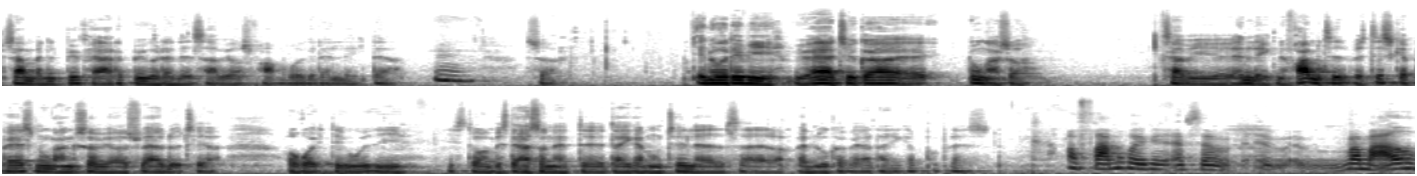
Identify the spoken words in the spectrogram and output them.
sammen med den bygherre, der bygger dernede, så har vi også fremrykket anlæg der. Mm. Så det er noget af det, vi, vi er til at gøre. Nogle gange så tager vi anlæggene frem i tid, hvis det skal passe. Nogle gange så er vi også svært nødt til at, at rykke det ud i historien, hvis det er sådan, at uh, der ikke er nogen tilladelser, eller hvad det nu kan være, der ikke er på plads. Og fremrykke, altså øh, hvor meget,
